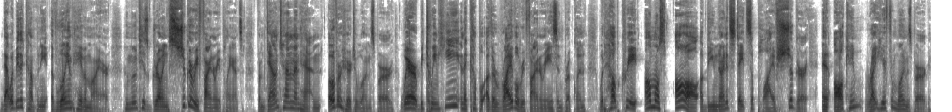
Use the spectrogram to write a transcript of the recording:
That would be the company of William Havemeyer, who moved his growing sugar refinery plants from downtown Manhattan over here to Williamsburg, where between he and a couple other rival refineries in Brooklyn would help create almost all of the United States supply of sugar and it all came right here from Williamsburg.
